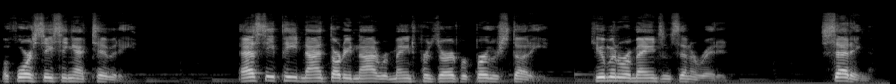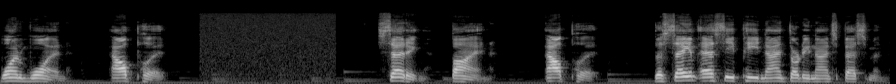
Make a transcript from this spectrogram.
before ceasing activity. SCP-939 remains preserved for further study. Human remains incinerated. Setting: 1-1 Output Setting: Fine. Output: The same SCP-939 specimen.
